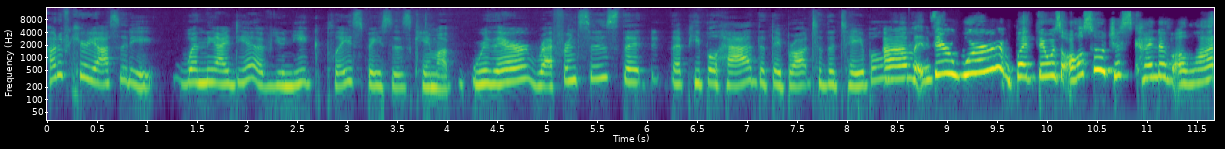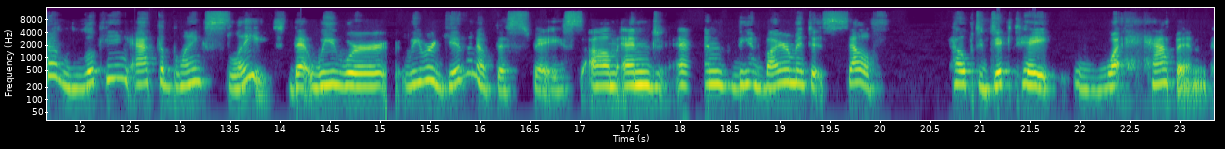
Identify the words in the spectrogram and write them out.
out of curiosity when the idea of unique play spaces came up, were there references that that people had that they brought to the table? Um, there were, but there was also just kind of a lot of looking at the blank slate that we were we were given of this space, um, and and the environment itself helped dictate what happened.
